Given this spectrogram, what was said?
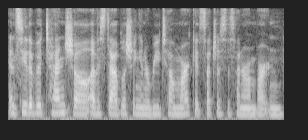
and see the potential of establishing in a retail market such as the Center on Barton.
